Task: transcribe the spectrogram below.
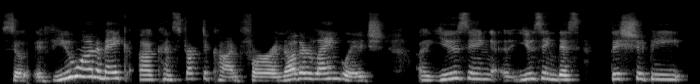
So if you want to make a Constructicon for another language uh, using, uh, using this, this should be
